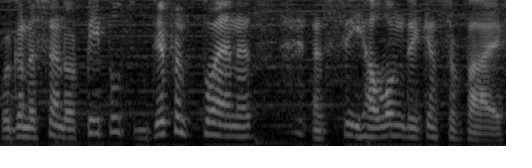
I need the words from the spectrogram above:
We're gonna send our people to different planets and see how long they can survive.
